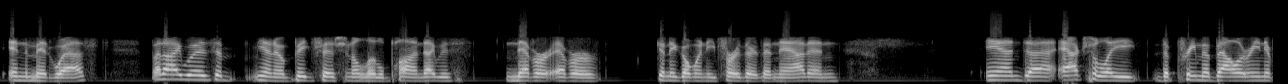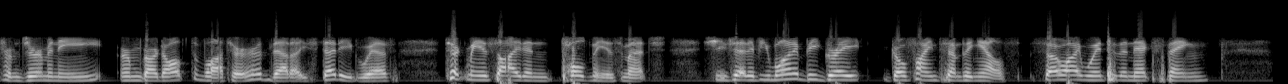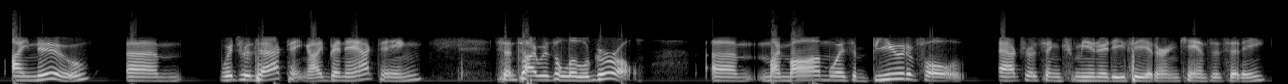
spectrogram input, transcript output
in the Midwest. But I was a you know big fish in a little pond. I was never ever going to go any further than that, and and uh, actually the prima ballerina from Germany, Irmgard Altvater, that I studied with, took me aside and told me as much she said, if you want to be great, go find something else. So I went to the next thing I knew, um, which was acting. I'd been acting since I was a little girl. Um, my mom was a beautiful actress in community theater in Kansas City.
